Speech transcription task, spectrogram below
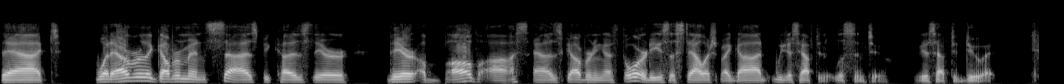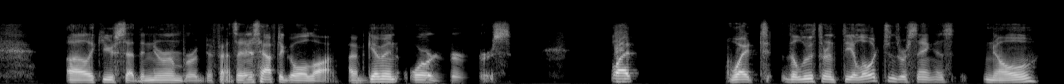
that whatever the government says, because they're they're above us as governing authorities established by God, we just have to listen to. We just have to do it. Uh, like you said, the Nuremberg defense. I just have to go along. I'm given orders. But what the Lutheran theologians were saying is no,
